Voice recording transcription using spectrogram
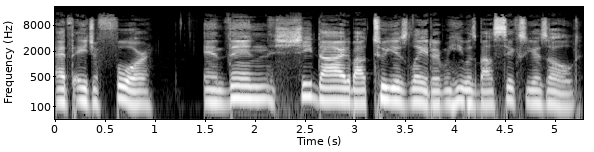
at the age of four, and then she died about two years later when he was about six years old.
